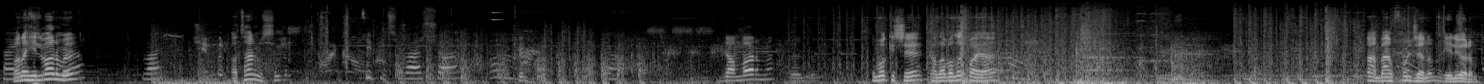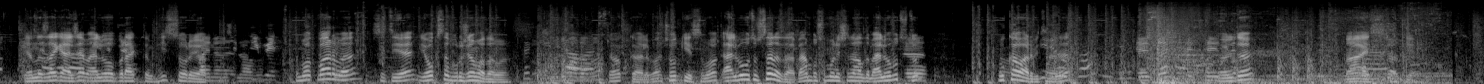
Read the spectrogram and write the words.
Side Bana heal var mı? çıkıyor. Var. Chamber. Atar mısın? Tüp içi var şu an. Can var mı? Öldü. Smoke içi. Kalabalık bayağı. Tamam ben full canım. Geliyorum. Yanınıza geleceğim. Elbow bıraktım. Hiç sorun yok. Aynen öyle abi. İyi Smoke var mı City'ye? Yoksa vuracağım adamı. Çok iyi Vurdum silah adamı. Yok galiba. Çok iyi smoke. Elbow'u tutsanıza. Ben bu smoke'un içine aldım. Elbow'u tutun. Evet. Var bir tane. Teyze. Teyze. Öldü. Nice. Çok iyi.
